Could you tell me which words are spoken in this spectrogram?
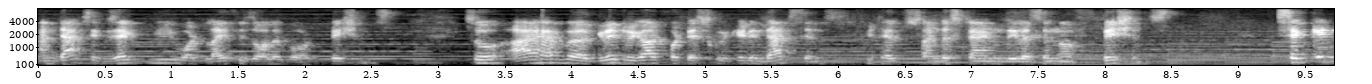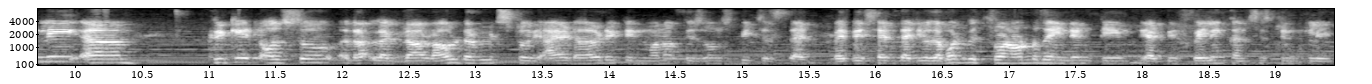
and that's exactly what life is all about: patience. So I have a great regard for Test cricket in that sense. It helps understand the lesson of patience. Secondly, um, cricket also, like Ra- Rahul Dravid's story, I had heard it in one of his own speeches that where he said that he was about to be thrown out of the Indian team. He had been failing consistently.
